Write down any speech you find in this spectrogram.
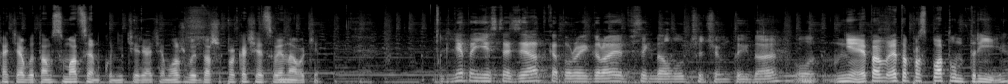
хотя бы там самооценку не терять, а может быть даже прокачать свои навыки. Где-то есть азиат, который играет всегда лучше, чем ты, да? Вот. Не, это, это про Splatoon 3.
